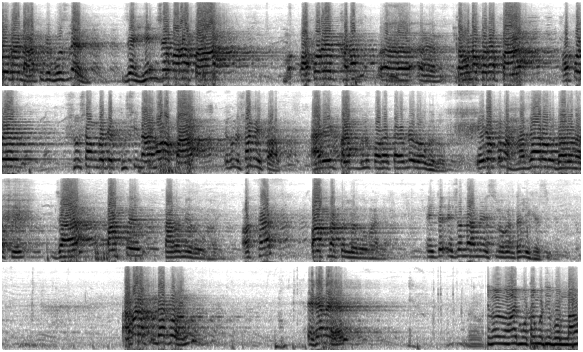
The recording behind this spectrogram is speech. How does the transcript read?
রোগ হয় না। আপনি বুঝলেন যে হিংসা করা পাপ, অপরের খারাপ কামনা করা পাপ, অপরের সুসংবাদে খুশি না হওয়া পাপ, এগুলো সবই পাপ। আর এই পাপগুলো করার কারণে রোগ হলো। এরকম হাজারো উদাহরণ আছে যা পাপের কারণে রোগ হয়। অর্থাৎ পাপ না করলে রোগ হয় না। এইটা এই জন্য আমি স্লোগানটা লিখেছি। আবার আপনি দেখুন। এখানে মোটামুটি বললাম।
